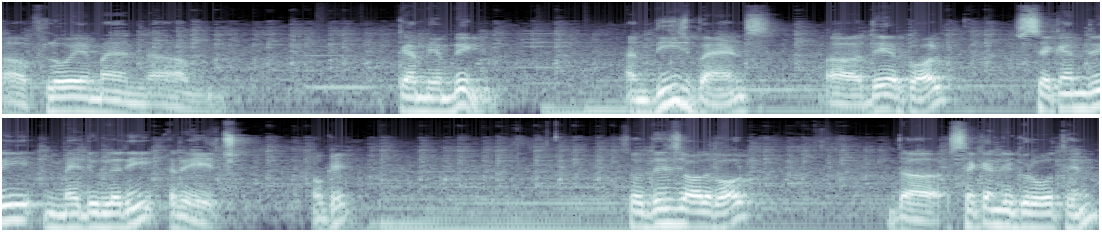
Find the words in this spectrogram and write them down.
uh, phloem and um, cambium ring and these bands uh, they are called secondary medullary rays okay? So this is all about the secondary growth in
